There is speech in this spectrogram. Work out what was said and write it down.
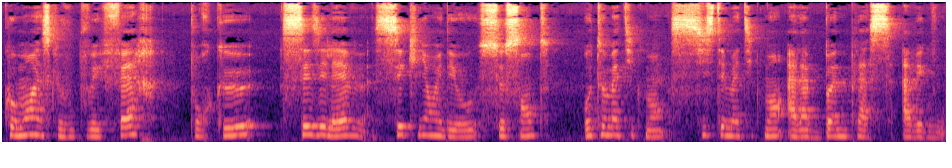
Comment est-ce que vous pouvez faire pour que ces élèves, ces clients idéaux se sentent automatiquement, systématiquement à la bonne place avec vous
